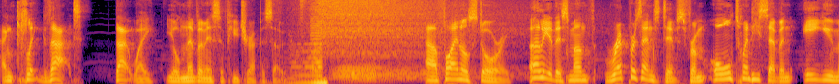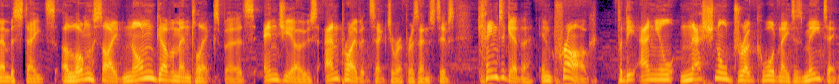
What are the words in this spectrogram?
and click that. That way, you'll never miss a future episode. Our final story Earlier this month, representatives from all 27 EU member states, alongside non governmental experts, NGOs, and private sector representatives, came together in Prague for the annual National Drug Coordinators meeting,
